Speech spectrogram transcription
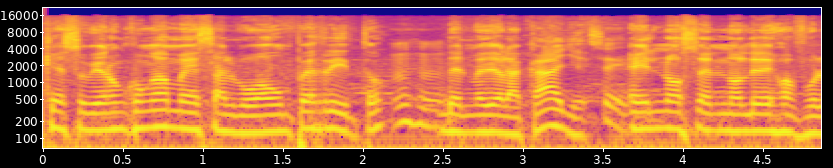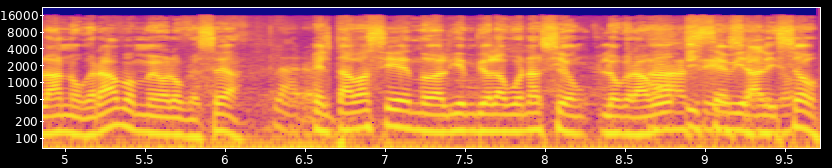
que subieron con Amé salvó a un perrito del medio de la calle. Sí. Él no se, no le dijo a fulano, grábame o lo que sea. Claro. Él estaba haciendo, alguien vio la buena acción, lo grabó Ah, y sí, se viralizó.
